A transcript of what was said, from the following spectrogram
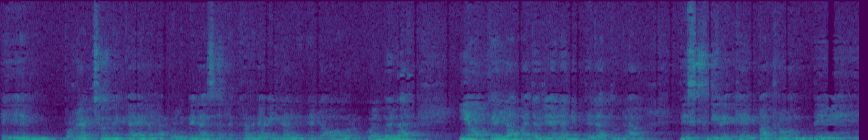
eh, por reacción en cadena de la polimerasa la carga viral en el lavado broncoalveolar y aunque la mayoría de la literatura describe que el patrón de,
